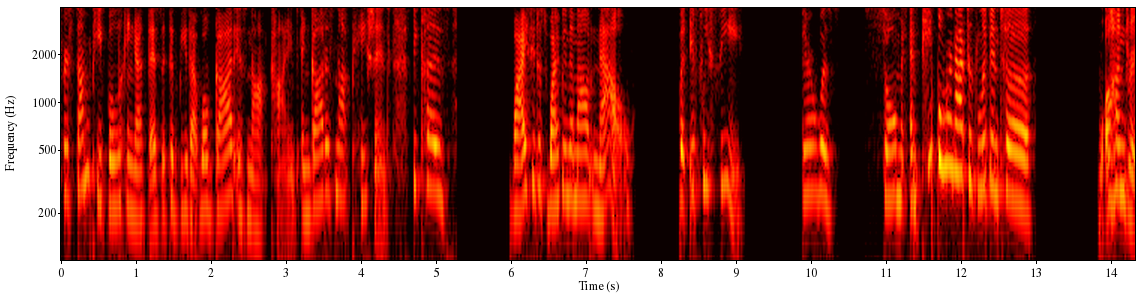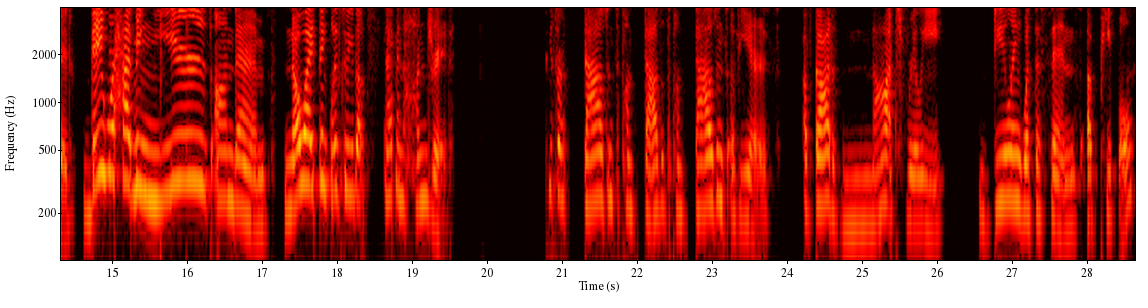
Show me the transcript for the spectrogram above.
for some people looking at this, it could be that, well, God is not kind and God is not patient because why is he just wiping them out now? But if we see, there was so many, and people were not just living to 100, they were having years on them. Noah, I think, lived to be about 700. These are thousands upon thousands upon thousands of years of God not really dealing with the sins of people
